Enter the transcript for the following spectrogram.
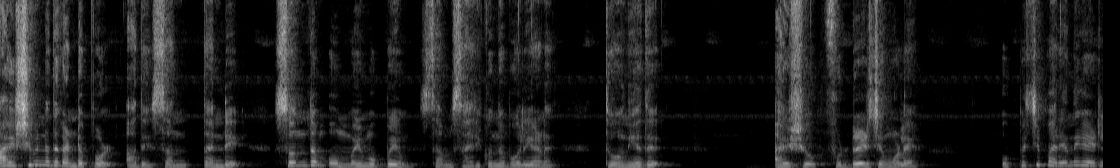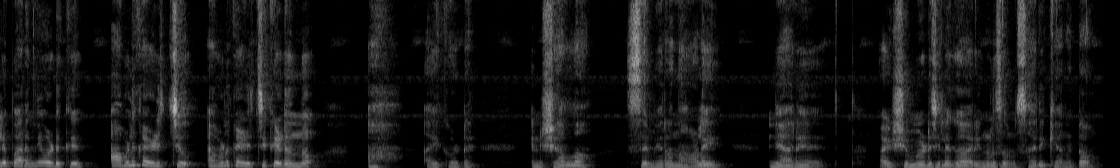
ഐഷുവിനത് കണ്ടപ്പോൾ അത് സൻ തന്റെ സ്വന്തം ഉമ്മയും ഉപ്പയും സംസാരിക്കുന്ന പോലെയാണ് തോന്നിയത്. ഐഷു ഫുഡ് കഴിച്ചു മോളെ? ഉപ്പച്ചി പറയുന്ന കേട്ടില്ല പറഞ്ഞു കൊടുക്ക്. അവൾ കഴിച്ചു അവൾ കഴിച്ച് കിടന്നു. ആ ആയിക്കോട്ടെ. ഇൻഷല്ല സമീറ നാളെ ഞാൻ ഐഷമ്മയോട് ചില കാര്യങ്ങൾ സംസാരിക്കാൻ കേട്ടോ.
